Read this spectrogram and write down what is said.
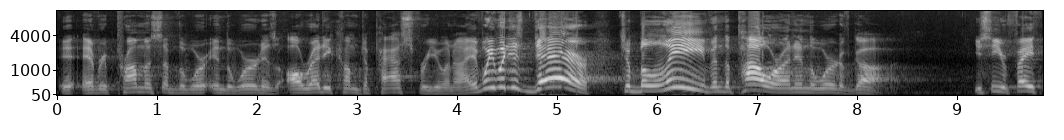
It, every promise of the word in the word has already come to pass for you and I. If we would just dare to believe in the power and in the word of God. You see, your faith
